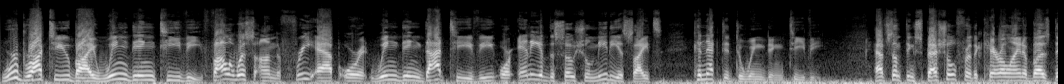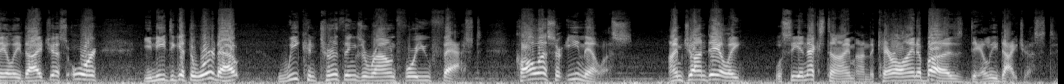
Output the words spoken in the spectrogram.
We're brought to you by Wingding TV. Follow us on the free app or at wingding.tv or any of the social media sites connected to Wingding TV. Have something special for the Carolina Buzz Daily Digest or you need to get the word out, we can turn things around for you fast. Call us or email us. I'm John Daly. We'll see you next time on the Carolina Buzz Daily Digest.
